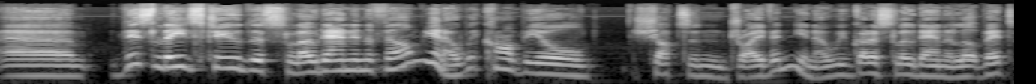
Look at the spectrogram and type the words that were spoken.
Um, this leads to the slowdown in the film. You know, we can't be all shots and driving. You know, we've got to slow down a little bit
